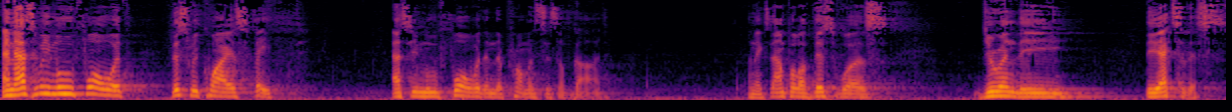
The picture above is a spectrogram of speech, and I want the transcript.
And as we move forward, this requires faith as we move forward in the promises of God. An example of this was during the, the Exodus,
